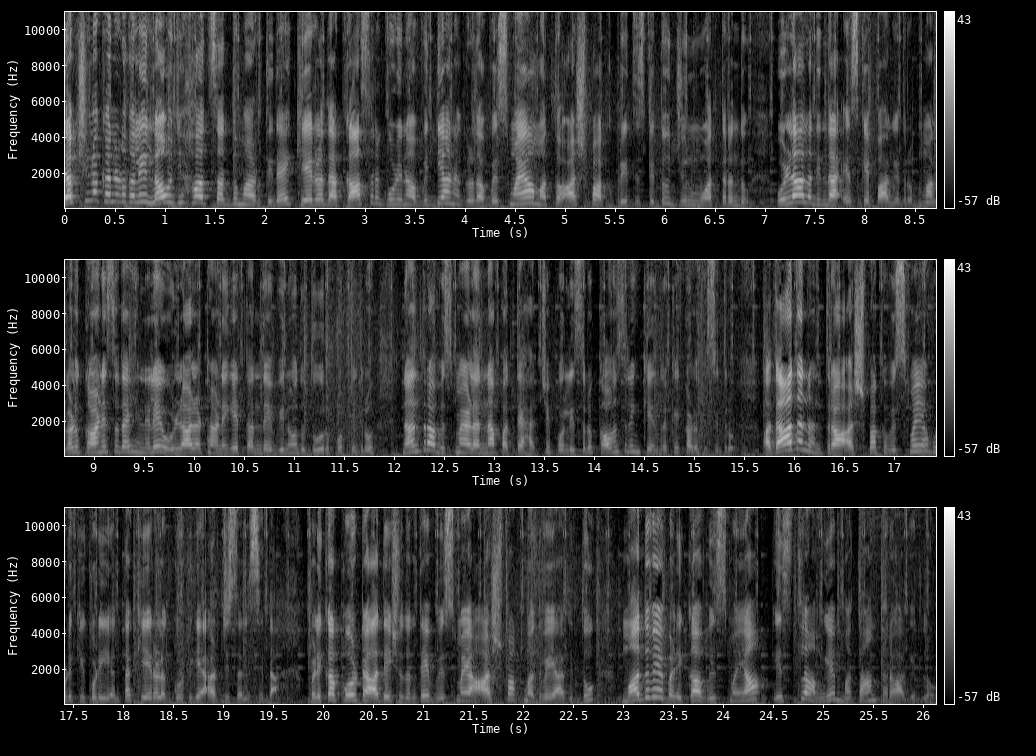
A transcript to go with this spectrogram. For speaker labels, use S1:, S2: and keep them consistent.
S1: ದಕ್ಷಿಣ ಕನ್ನಡದಲ್ಲಿ ಲವ್ ಜಿಹಾದ್ ಸದ್ದು ಮಾಡುತ್ತಿದೆ ಕೇರಳದ ಕಾಸರಗೋಡಿನ ವಿದ್ಯಾನಗರದ ವಿಸ್ಮಯ ಮತ್ತು ಅಶ್ಫಾಕ್ ಪ್ರೀತಿಸುತ್ತಿದ್ದು ಜೂನ್ ಮೂವತ್ತರಂದು ಉಳ್ಳಾಲದಿಂದ ಎಸ್ಕೇಪ್ ಆಗಿದ್ರು. ಮಗಳು ಕಾಣಿಸದ ಹಿನ್ನೆಲೆ ಉಳ್ಳಾಲ ಠಾಣೆಗೆ ತಂದೆ ವಿನೋದ್ ದೂರು ಕೊಟ್ಟಿದ್ರು. ನಂತರ ವಿಸ್ಮಯಳನ್ನ ಪತ್ತೆ ಹಚ್ಚಿ ಪೊಲೀಸರು ಕೌನ್ಸಿಲಿಂಗ್ ಕೇಂದ್ರಕ್ಕೆ ಕಳುಹಿಸಿದ್ರು. ಅದಾದ ನಂತರ ಅಶ್ಫಾಕ್ ವಿಸ್ಮಯ ಹುಡುಕಿ ಕೊಡಿ ಅಂತ ಕೇರಳ ಕೋರ್ಟ್ಗೆ ಅರ್ಜಿ ಸಲ್ಲಿಸಿದ್ದ. ಬಳಿಕ ಕೋರ್ಟ್ ಆದೇಶದಂತೆ ವಿಸ್ಮಯ ಅಶ್ಫಾಕ್ ಮದುವೆಯಾಗಿತ್ತು. ಮದುವೆ ಬಳಿಕ ವಿಸ್ಮಯ ಇಸ್ಲಾಂಗೆ ಮತಾಂತರ ಆಗಿದ್ಲು.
